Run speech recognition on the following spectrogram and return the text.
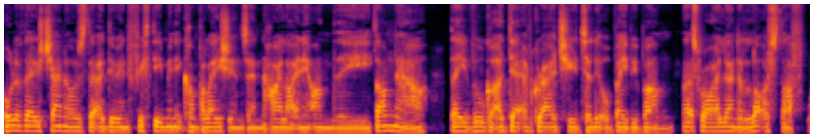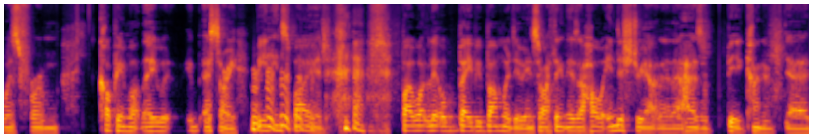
all of those channels that are doing 15 minute compilations and highlighting it on the thumbnail they've all got a debt of gratitude to little baby bum that's where i learned a lot of stuff was from copying what they were uh, sorry being inspired by what little baby bum were doing so i think there's a whole industry out there that has a big kind of uh,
